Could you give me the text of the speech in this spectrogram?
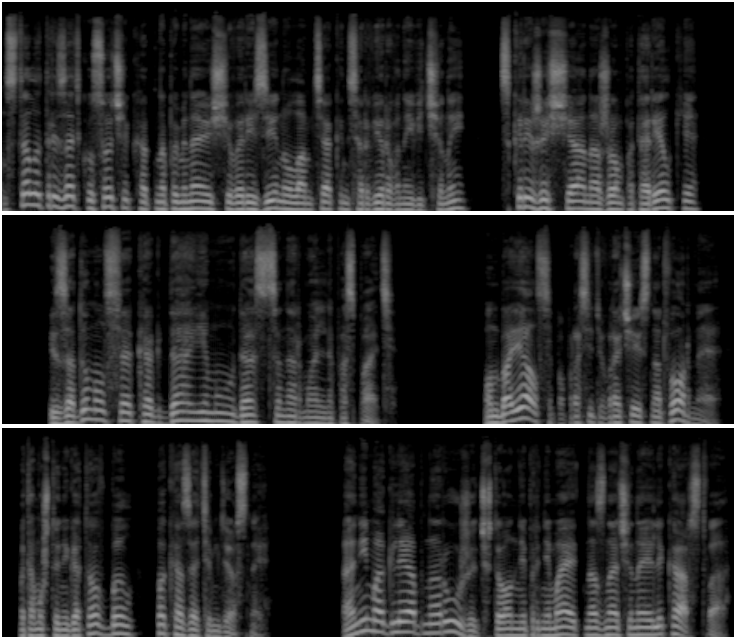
Он стал отрезать кусочек от напоминающего резину ломтя консервированной ветчины, скрежеща ножом по тарелке, и задумался, когда ему удастся нормально поспать. Он боялся попросить у врачей снотворное, потому что не готов был показать им десны. Они могли обнаружить, что он не принимает назначенное лекарство,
